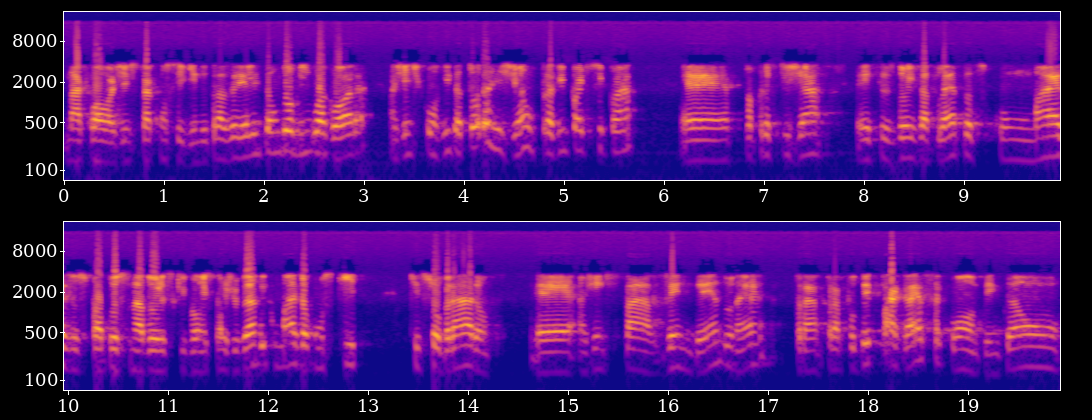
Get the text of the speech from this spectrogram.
na qual a gente está conseguindo trazer ele. Então, domingo agora, a gente convida toda a região para vir participar, é, para prestigiar esses dois atletas, com mais os patrocinadores que vão estar jogando e com mais alguns kits que sobraram, é, a gente está vendendo, né, para poder pagar essa conta. Então,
